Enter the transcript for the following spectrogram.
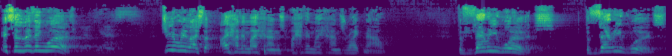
It's a living word. Do you realize that I have in my hands, I have in my hands right now, the very words, the very words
